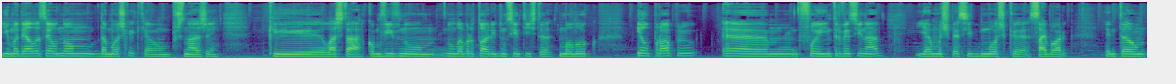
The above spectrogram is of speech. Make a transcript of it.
e uma delas é o nome da mosca, que é um personagem que lá está, como vive num, num laboratório de um cientista maluco, ele próprio um, foi intervencionado e é uma espécie de mosca cyborg. Então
